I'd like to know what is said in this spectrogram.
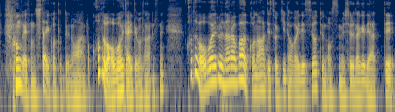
今回そのしたいことっていうのはやっぱ言葉を覚えたいってことなんですね。言葉を覚えるならばこのアーティストを聞いた方がいいですよっていうのをお勧めしてるだけであって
